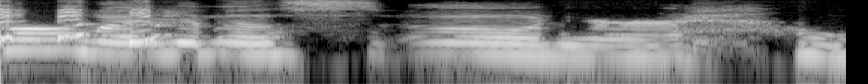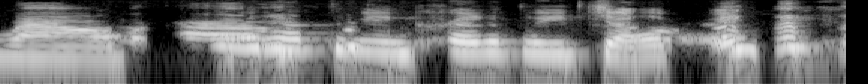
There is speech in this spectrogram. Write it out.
oh my goodness! Oh dear! Wow! Um, it would have to be incredibly jarring. well, I mean,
